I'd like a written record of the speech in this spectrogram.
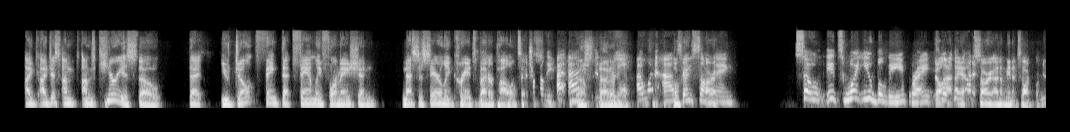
I, I just I'm I'm curious though that you don't think that family formation necessarily creates better politics. Charlie, I No, actually not at all. I want to ask Okay, you something. So it's what you believe, right? No, So I, that- sorry, I don't mean to talk. About No,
